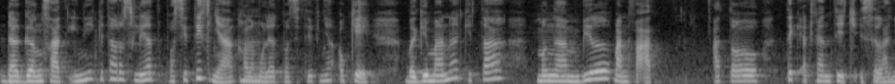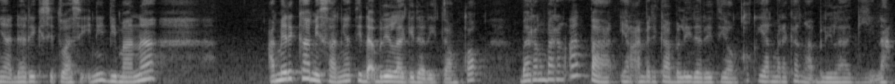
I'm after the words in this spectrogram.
dagang saat ini kita harus lihat positifnya. Kalau hmm. mau lihat positifnya, oke, okay, bagaimana kita mengambil manfaat atau take advantage istilahnya dari situasi ini di mana Amerika misalnya tidak beli lagi dari Tiongkok, barang-barang apa yang Amerika beli dari Tiongkok yang mereka nggak beli lagi. Nah,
